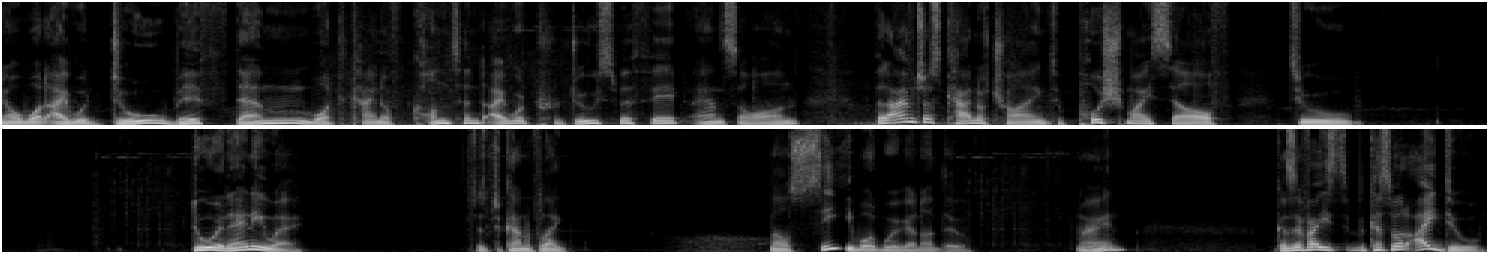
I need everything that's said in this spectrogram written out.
know, what I would do with them, what kind of content I would produce with it, and so on. But I'm just kind of trying to push myself to do it anyway. Just to kind of like, well, see what we're gonna do, right? Because if I, because what I do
